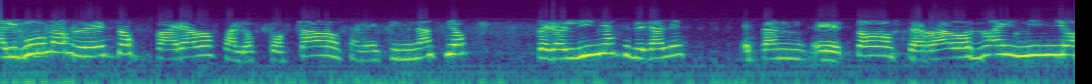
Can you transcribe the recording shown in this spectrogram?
algunos de ellos parados a los costados en el gimnasio pero en líneas generales están eh, todos cerrados, no hay niños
